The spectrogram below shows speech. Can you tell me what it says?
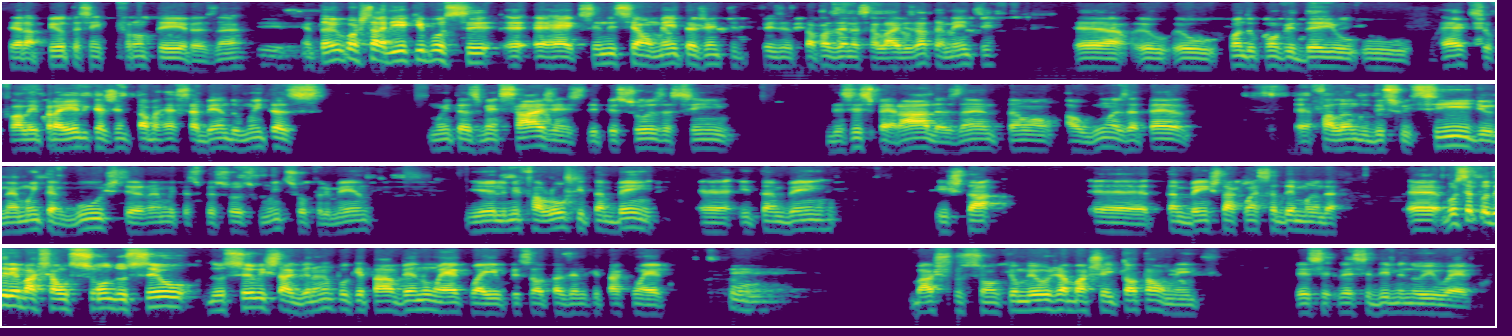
Terapeutas Sem Fronteiras, né? Isso. Então, eu gostaria que você, é, é, Rex, inicialmente a gente está fazendo essa live exatamente, é, eu, eu, quando convidei o, o Rex, eu falei para ele que a gente estava recebendo muitas, muitas mensagens de pessoas assim desesperadas, né? Então, algumas até é, falando de suicídio, né, muita angústia, né, muitas pessoas com muito sofrimento. E ele me falou que também é, e também está é, também está com essa demanda. É, você poderia baixar o som do seu do seu Instagram porque está havendo um eco aí, o pessoal está dizendo que está com eco. Sim. Baixa o som, que o meu eu já baixei totalmente. Vê se, vê se diminui o eco.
